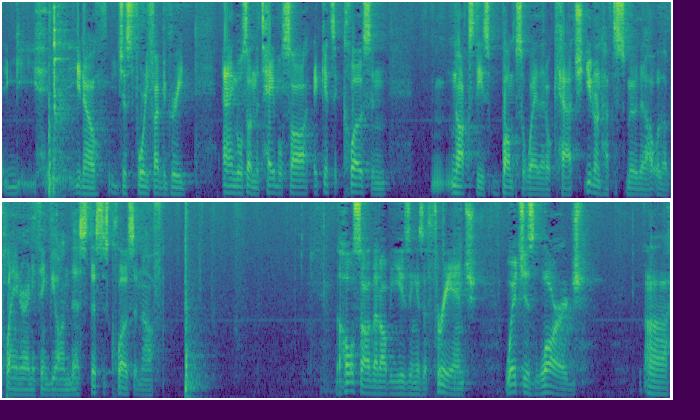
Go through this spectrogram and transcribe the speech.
You know, just 45 degree angles on the table saw. It gets it close and knocks these bumps away that'll catch. You don't have to smooth it out with a plane or anything beyond this. This is close enough. The hole saw that I'll be using is a 3 inch, which is large. Uh,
